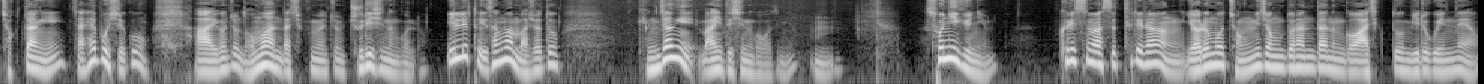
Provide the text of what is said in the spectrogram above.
적당히 잘 해보시고 아 이건 좀 너무한다 싶으면 좀 줄이시는 걸로 1리터 이상만 마셔도 굉장히 많이 드시는 거거든요. 음. 손희규님 크리스마스 트리랑 여름옷 정리정돈 한다는 거 아직도 미루고 있네요.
